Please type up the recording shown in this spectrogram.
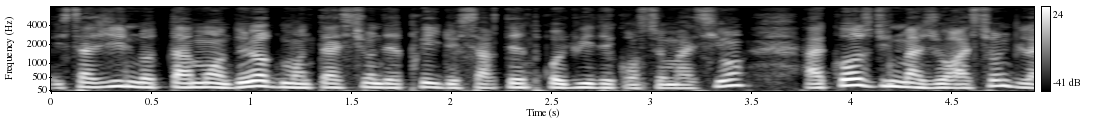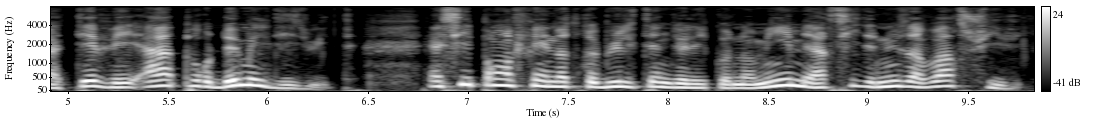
Il s'agit notamment de l'augmentation des prix de certains produits de consommation à cause d'une majoration de la TVA pour 2018. Ainsi prend fin notre bulletin de l'économie. Merci de nous avoir suivis.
